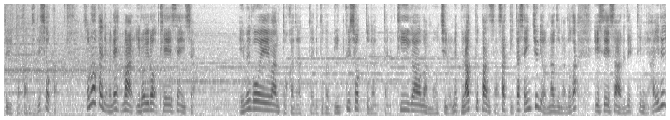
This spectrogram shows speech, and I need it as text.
といった感じでしょうか。その他にもね、まあ、いろいろ軽戦車、M5A1 とかだったりとか、ビッグショットだったり、ティーガー1もちろんね、ブラックパンサー、さっき言ったセンチュリオンなどなどが SSR で手に入る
